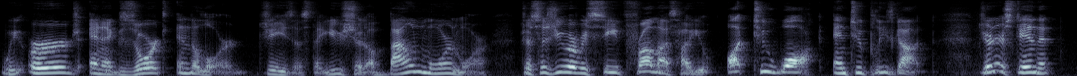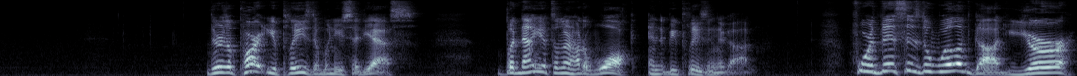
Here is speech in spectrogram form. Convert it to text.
we urge and exhort in the Lord Jesus that you should abound more and more, just as you have received from us how you ought to walk and to please God. Do you understand that there's a part you pleased him when you said yes, but now you have to learn how to walk and to be pleasing to God. For this is the will of God, your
